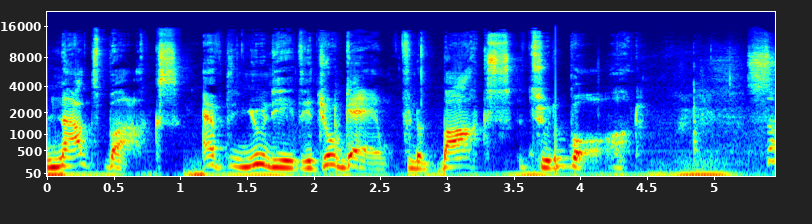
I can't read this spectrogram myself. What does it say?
Noc's Box. Everything you need your game from the box to the board. So,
